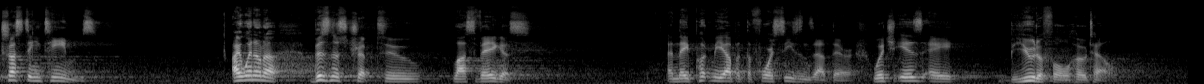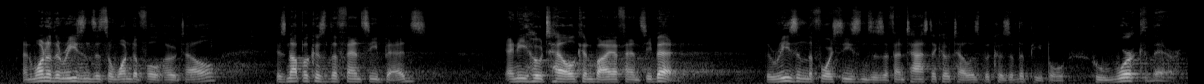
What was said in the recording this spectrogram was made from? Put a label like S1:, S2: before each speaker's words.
S1: Trusting teams. I went on a business trip to Las Vegas, and they put me up at the Four Seasons out there, which is a beautiful hotel. And one of the reasons it's a wonderful hotel is not because of the fancy beds. Any hotel can buy a fancy bed. The reason the Four Seasons is a fantastic hotel is because of the people who work there.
